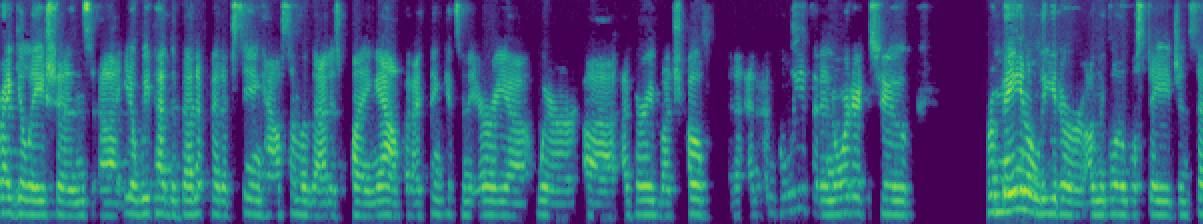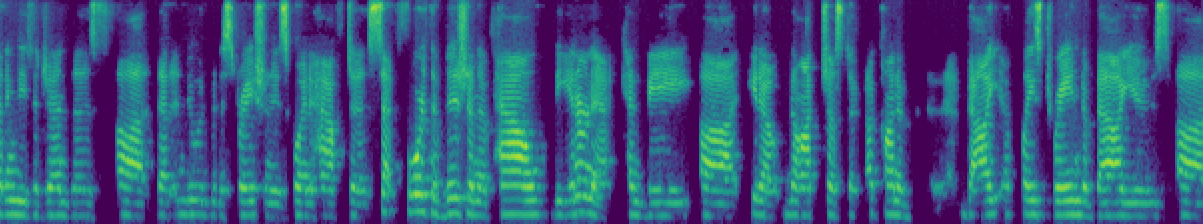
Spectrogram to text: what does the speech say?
regulations. Uh, you know, we've had the benefit of seeing how some of that is playing out, but I think it's an area where uh, I very much hope and, and believe that in order to remain a leader on the global stage and setting these agendas uh, that a new administration is going to have to set forth a vision of how the internet can be uh, you know not just a, a, kind of value a place drained of values uh,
